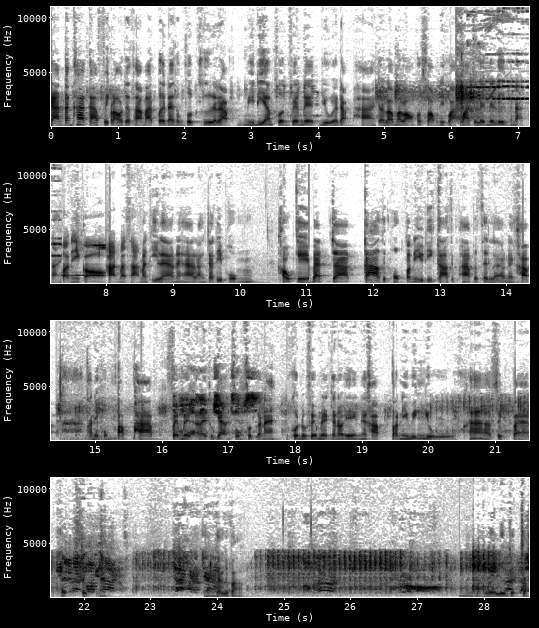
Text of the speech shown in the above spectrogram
การตั้งค่ากราฟิกเราจะสามารถเปิดได้สูงสุดคือระดับมีเดียมส่วนเฟรมเรทอยู่ระดับไฮเดี๋ยวเรามาลองทดสอบดีกว่าว่าจะเล่นได้ลื่นขนาดไหนตอนนี้ก็ผ่านมา3นาทีแล้วนะฮะหลังจากที่ผม เข้าเกมแบตจาก 96 ตอนนี้อยู่ที่ 95%แล้วนะครับ ตอนนี้ผมปรับภาพเฟรมเรทอะไรทุกอย่างสูงสุดแล้วนะทุกคนดูเฟรมเรทกันเอาเองนะครับ ตอนนี้วิ่งอยู่ 58 60 นะเหมือนกันหรือเปล่านี่บอกเลยลื่นจัดจัด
